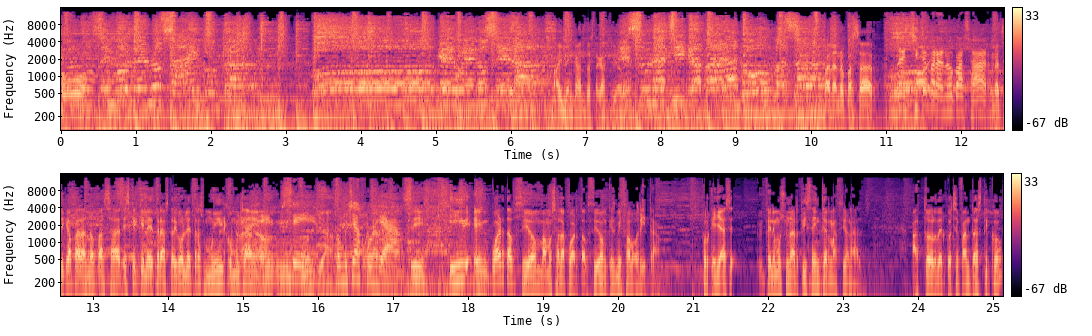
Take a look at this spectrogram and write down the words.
Vamos en volvernos a encontrar. Oh, qué bueno será. Ay, me encanta esta canción. Es una chica para no pasar. Para no pasar. Una chica Ay, para no pasar. Una chica para no pasar. Es que qué letras, traigo letras muy con mucha Claro. in- Sí, injundia. con mucha enjundia. Sí. Y en cuarta opción, vamos a la cuarta opción, que es mi favorita. Porque ya es- tenemos un artista internacional. Actor del coche fantástico,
